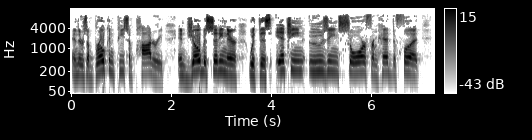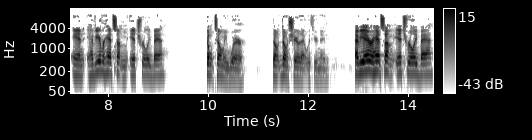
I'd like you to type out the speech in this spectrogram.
and there's a broken piece of pottery. And Job is sitting there with this itching, oozing sore from head to foot. And have you ever had something itch really bad? Don't tell me where. Don't, don't share that with your neighbor. Have you ever had something itch really bad?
